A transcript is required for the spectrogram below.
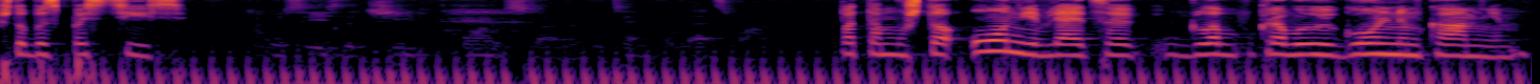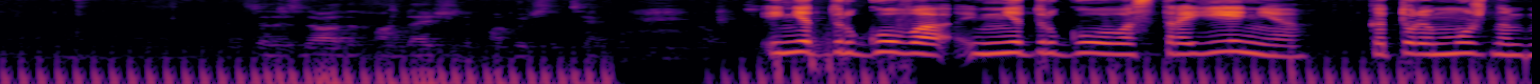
чтобы спастись. Потому что Он является краеугольным камнем. И нет другого, нет другого строения, которое можно,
